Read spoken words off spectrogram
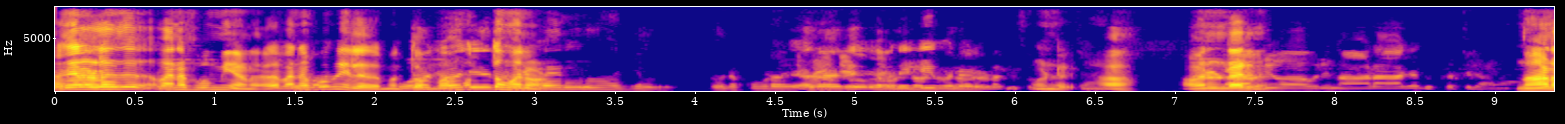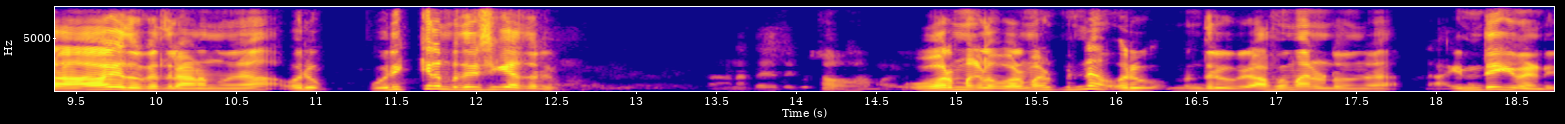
അങ്ങനെയുള്ളത് വനഭൂമിയാണ്. വനഭൂമി വനഭൂമിയല്ലേ മൊത്തം മൊത്തം വനമാണ്. ഉണ്ട്. ആ അവനുണ്ടായിരുന്നു. ആ ഒരു നാടാകെ ദുഃഖത്തിലാണ്. നാടാകെ ദുഃഖത്തിലാണെന്ന് പറഞ്ഞാൽ ഒരു ഒരിക്കലും പ്രതീക്ഷിക്കാത്തൊരു കാരണം അദ്ദേഹത്തെ കുറിച്ച് ആ. ഓർമ്മകൾ ഓർമ്മകൾ. പിന്നെ ഒരു എന്തൊരു അഭിമാനം ഉണ്ടെന്ന് ഇന്ത്യയ്ക്ക് വേണ്ടി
